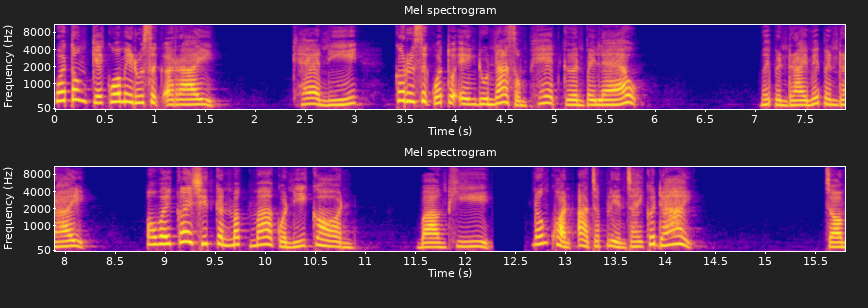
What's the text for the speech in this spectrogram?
ว่าต้องเก๊กว่าไม่รู้สึกอะไร แค่นี้ก็รู้สึกว่าตัวเองดูน่าสมเพชเกินไปแล้ว ไม่เป็นไรไม่เป็นไร เอาไว้ใกล้ชิดกันมาก ๆกว่านี้ก่อน บางที น้องขวัญอาจจะเปลี่ยนใจก็ได้ จอม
